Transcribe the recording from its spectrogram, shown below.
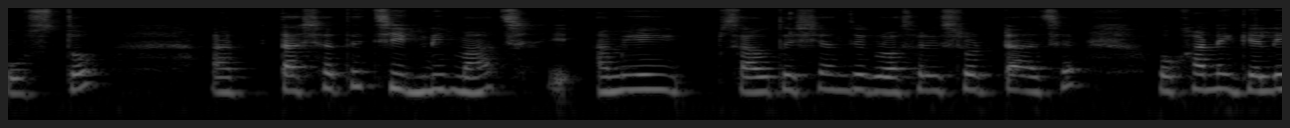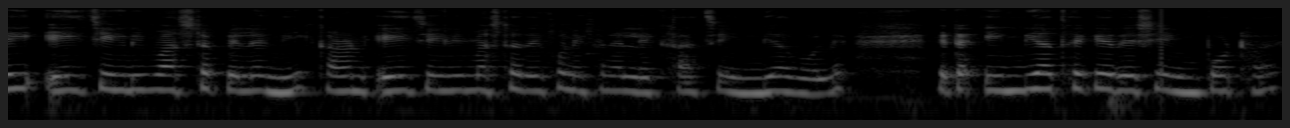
পোস্ত। আর তার সাথে চিংড়ি মাছ। আমি এই সাউথ এশিয়ান যে গ্রসারি স্টোরটা আছে, ওখানে গেলেই এই চিংড়ি মাছটা পেলে নিই কারণ এই চিংড়ি মাছটা দেখুন, এখানে লেখা আছে ইন্ডিয়া বলে। এটা ইন্ডিয়া থেকে দেশে ইম্পোর্ট হয়।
